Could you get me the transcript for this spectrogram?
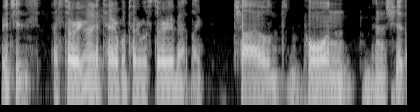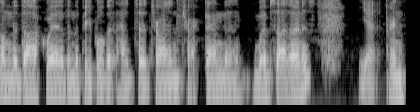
which is a story, No. a terrible, terrible story about like child porn and shit on the dark web and the people that had to try and track down the website owners. Yeah, And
